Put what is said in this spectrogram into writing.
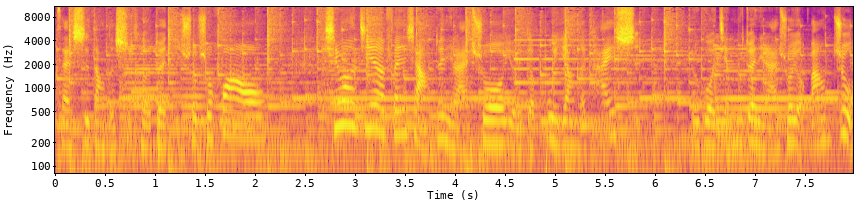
在适当的时刻对你说说话哦。希望今天的分享对你来说有一个不一样的开始。如果节目对你来说有帮助，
